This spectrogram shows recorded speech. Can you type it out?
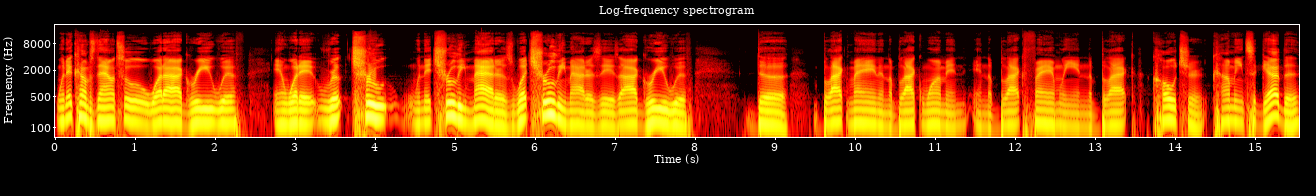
when it comes down to what I agree with and what it re- true when it truly matters, what truly matters is I agree with the black man and the black woman and the black family and the black culture coming together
